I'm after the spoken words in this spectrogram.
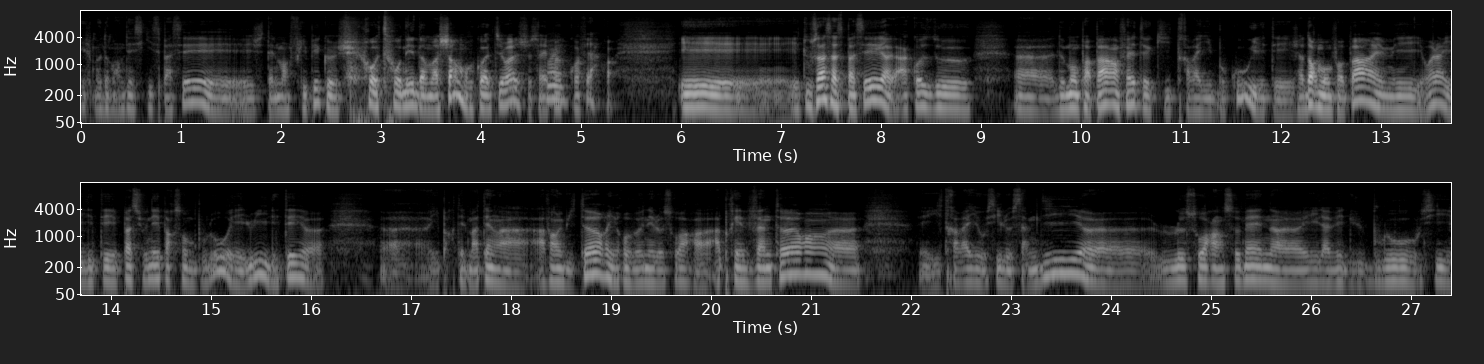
Et je me demandais ce qui se passait et j'ai tellement flippé que je suis retourné dans ma chambre, quoi, tu vois, je savais pas quoi faire, quoi. Et, et, tout ça, ça se passait à, cause de, euh, de mon papa, en fait, qui travaillait beaucoup. Il était, j'adore mon papa, mais voilà, il était passionné par son boulot et lui, il était, euh, euh, il partait le matin avant 8 h il revenait le soir après 20 h il travaillait aussi le samedi. Euh, le soir en semaine, euh, il avait du boulot aussi.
